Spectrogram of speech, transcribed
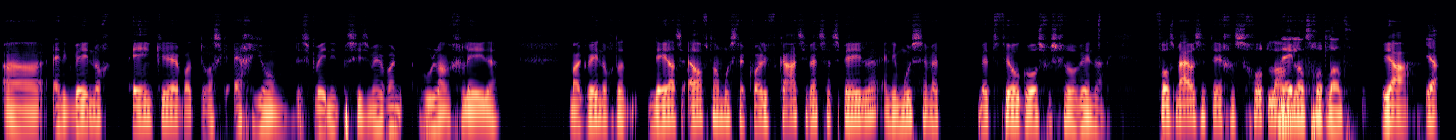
Eh, en ik weet nog één keer, want toen was ik echt jong, dus ik weet niet precies meer wan- hoe lang geleden. Maar ik weet nog dat Nederlands elftal moest een kwalificatiewedstrijd spelen en die moesten met, met veel goals verschil winnen. Volgens mij was het tegen Schotland. Nederland-Schotland. Ja. Ja.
